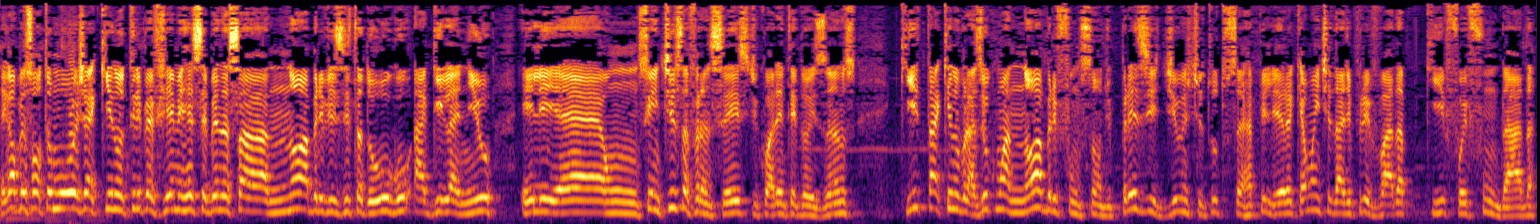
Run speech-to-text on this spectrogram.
Legal, pessoal, estamos hoje aqui no Trip FM recebendo essa nobre visita do Hugo Aguilanil. Ele é um cientista francês de 42 anos que está aqui no Brasil com uma nobre função de presidir o Instituto Serra Pilheira, que é uma entidade privada que foi fundada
